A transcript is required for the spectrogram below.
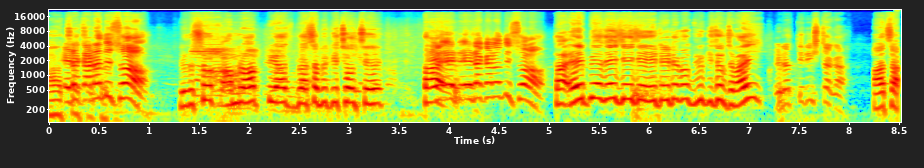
আচ্ছা এটা কাটা দিছ? প্রিয় দর্শক আমরা পেঁয়াজ বেচা বিক্রি চলছে। তা এটা কাটা দিছ? তা এই পেঁয়াজ এই যে এটা এটা কত বিক্রি চলছে ভাই? এটা তিরিশ টাকা। আচ্ছা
